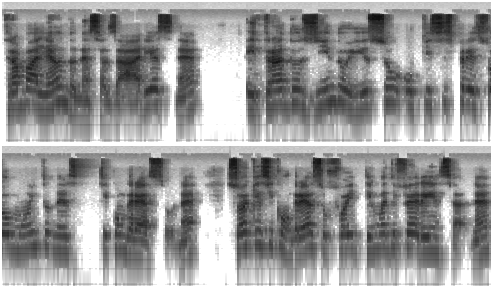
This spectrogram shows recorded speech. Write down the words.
trabalhando nessas áreas, né? E traduzindo isso, o que se expressou muito nesse congresso, né? Só que esse congresso foi tem uma diferença, né?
